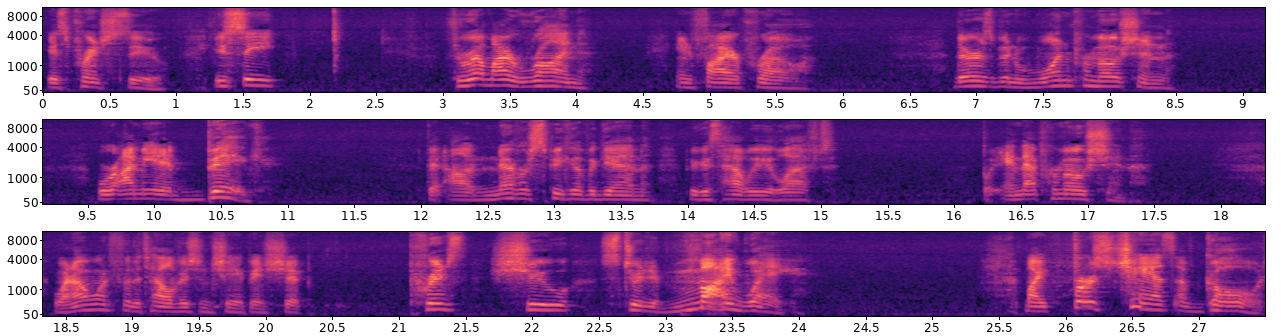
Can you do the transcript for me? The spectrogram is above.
is Prince Shu. You see, throughout my run in Fire Pro, there's been one promotion where I made it big that I'll never speak of again because how we left. But in that promotion, when I went for the television championship, Prince Shu stood in my way. My first chance of gold.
